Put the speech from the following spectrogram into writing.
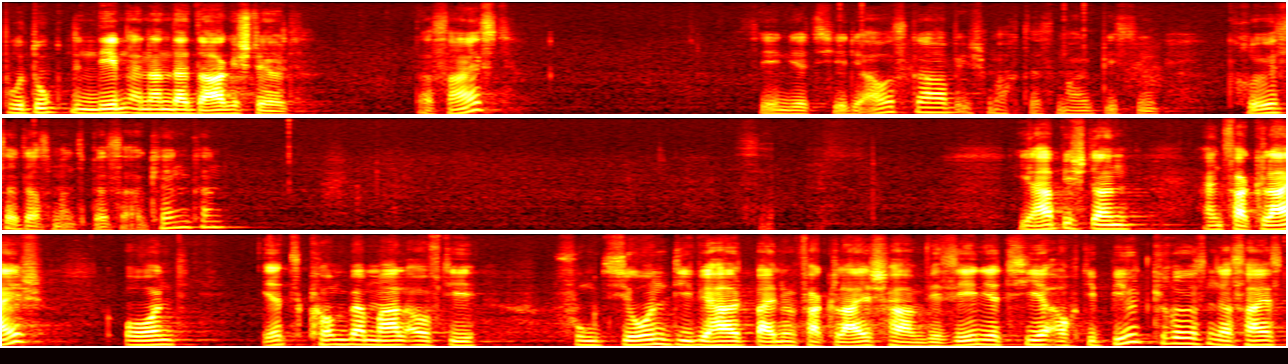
Produkte nebeneinander dargestellt. Das heißt, sehen jetzt hier die Ausgabe, ich mache das mal ein bisschen größer, dass man es besser erkennen kann. Hier habe ich dann einen Vergleich und jetzt kommen wir mal auf die Funktion, die wir halt bei dem Vergleich haben. Wir sehen jetzt hier auch die Bildgrößen, das heißt,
